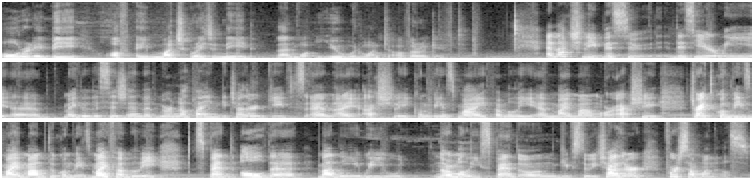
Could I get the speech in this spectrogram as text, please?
already be of a much greater need than what you would want to offer a gift. And actually, this this year we uh, made a decision that we are not buying each other gifts, and I actually convinced my family and my mom, or actually tried to convince my mom to convince my family to spend all the money we would normally spend on gifts to each other for someone else.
